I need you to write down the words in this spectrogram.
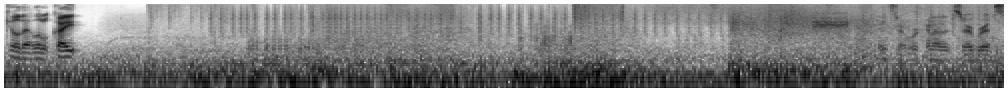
And kill that little kite. And start working on the Cerberus.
